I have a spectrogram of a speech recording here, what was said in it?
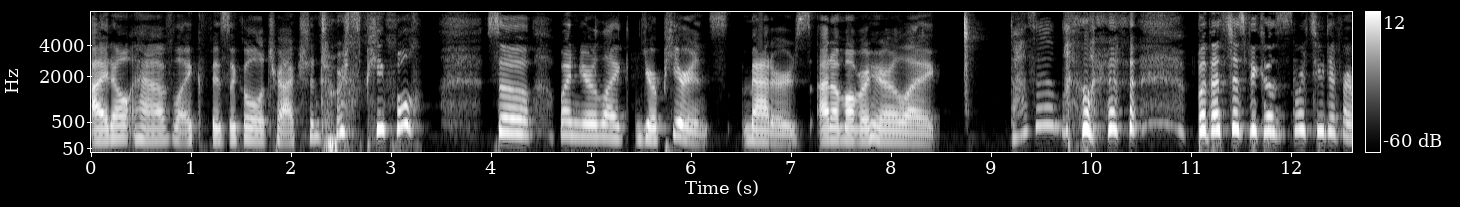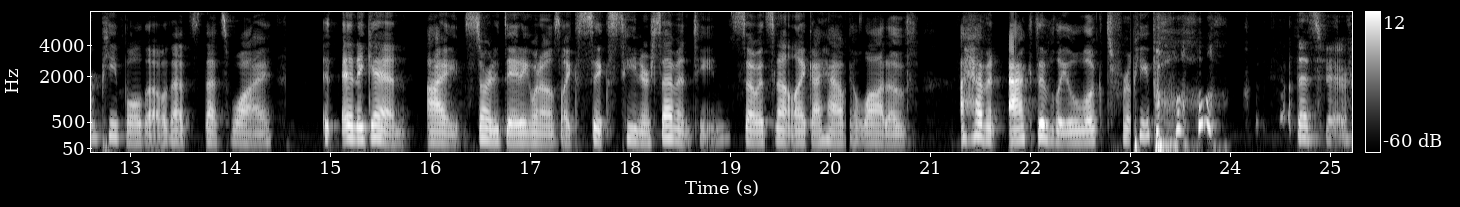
I don't have like physical attraction towards people. So when you're like your appearance matters, and I'm over here like, does it? but that's just because we're two different people, though. That's that's why. And again, I started dating when I was like 16 or 17, so it's not like I have a lot of I haven't actively looked for people. That's fair.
